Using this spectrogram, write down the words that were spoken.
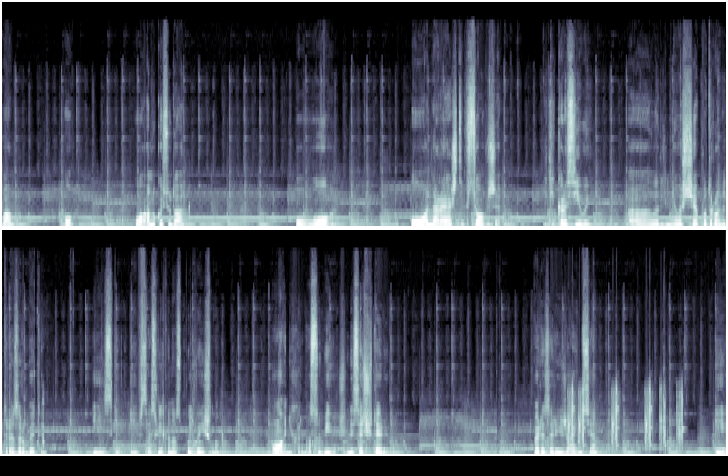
Бам. О. О, а ну-ка сюди. Ого. О, нарешті, все вже. Який красивий. Але для нього ще патрони треба зробити. І, і все, скільки у нас пуль вийшло? О, ніхрена собі, 64. Перезаряджаємося. І.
